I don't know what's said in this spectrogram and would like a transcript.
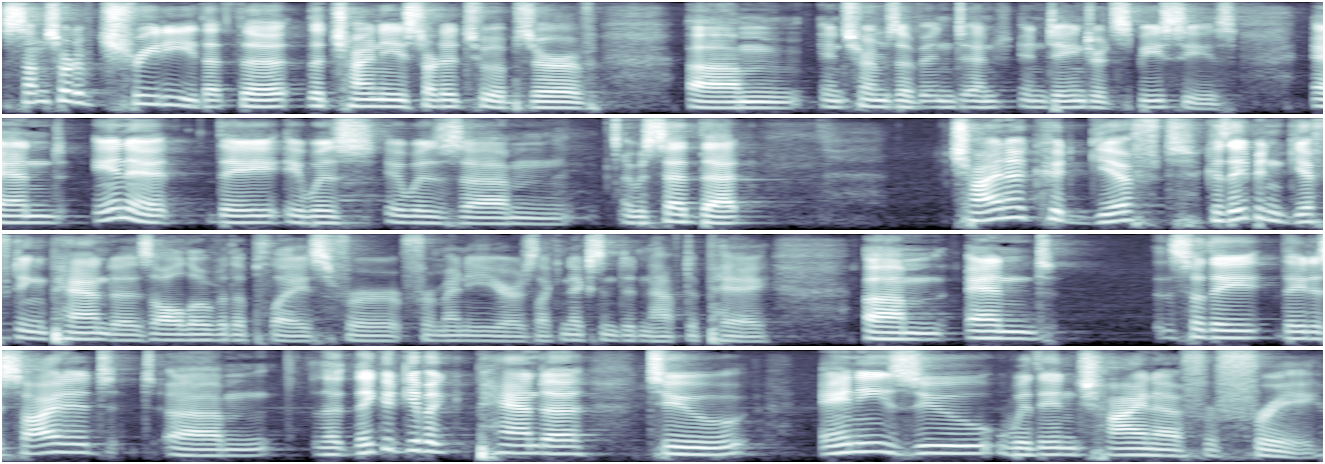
some sort of treaty that the, the Chinese started to observe um, in terms of endangered species. And in it, they, it, was, it, was, um, it was said that China could gift, because they'd been gifting pandas all over the place for, for many years, like Nixon didn't have to pay. Um, and so they, they decided um, that they could give a panda to any zoo within China for free.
